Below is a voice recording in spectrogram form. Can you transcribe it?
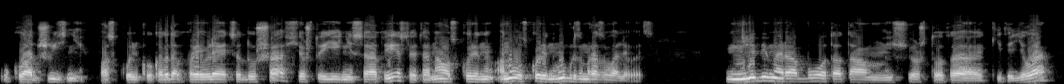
уклад жизни, поскольку когда проявляется душа, все, что ей не соответствует, она ускоренным, оно ускоренным образом разваливается. Нелюбимая работа, там еще что-то, какие-то дела –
